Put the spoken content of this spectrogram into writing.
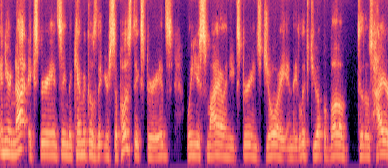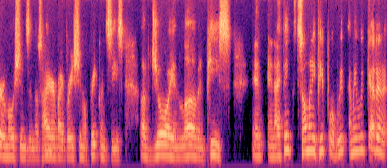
And you're not experiencing the chemicals that you're supposed to experience when you smile and you experience joy and they lift you up above to those higher emotions and those mm-hmm. higher vibrational frequencies of joy and love and peace. And and i think so many people we i mean we've got an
